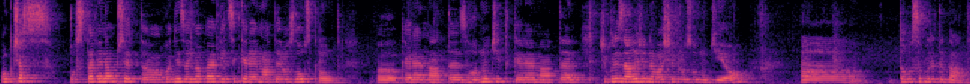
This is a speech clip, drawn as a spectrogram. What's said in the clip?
občas postavena před uh, hodně zajímavé věci, které máte rozlousknout. Eh, které máte zhodnotit, které máte, že bude záležet na vašem rozhodnutí, jo? A toho se budete bát.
